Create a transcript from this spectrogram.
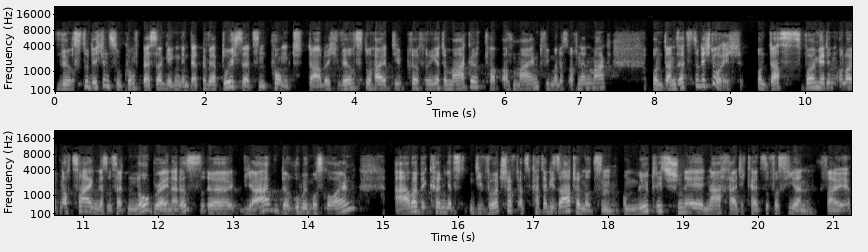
wirst du dich in Zukunft besser gegen den Wettbewerb durchsetzen. Punkt. Dadurch wirst du halt die präferierte Marke, top of mind, wie man das auch nennen mag. Und dann setzt du dich durch. Und das wollen wir den Leuten auch zeigen, dass es halt ein No-Brainer ist. Äh, ja, der Rubel muss rollen, aber wir können jetzt die Wirtschaft als Katalysator nutzen, um möglichst schnell Nachhaltigkeit zu forcieren, weil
